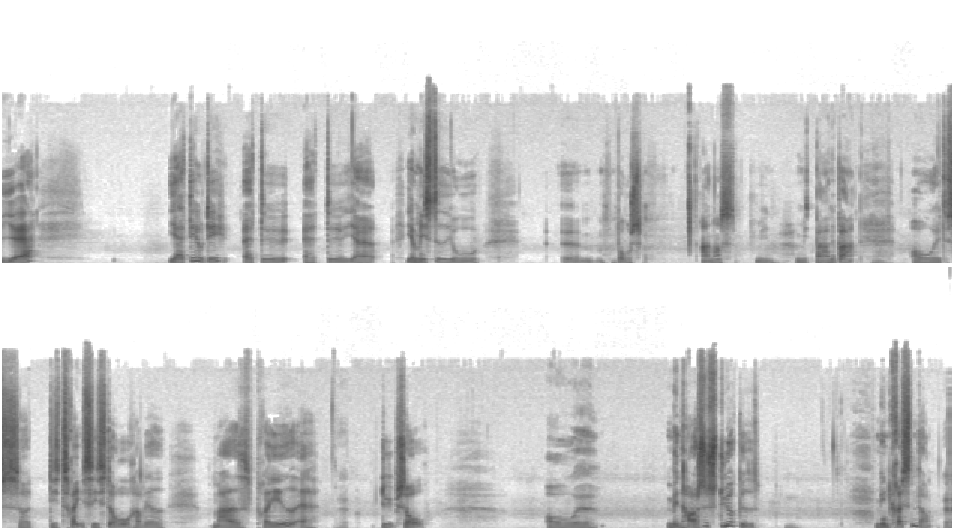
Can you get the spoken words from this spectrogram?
ja. Ja, det er jo det, at, øh, at øh, jeg, jeg mistede jo øh, vores Anders, min, mit barnebarn, mm. og øh, så de tre sidste år har været meget præget af ja. dyb sorg. Og, øh, men har også styrket mm. min oh. kristendom. Ja.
